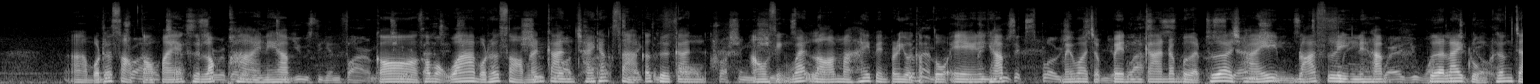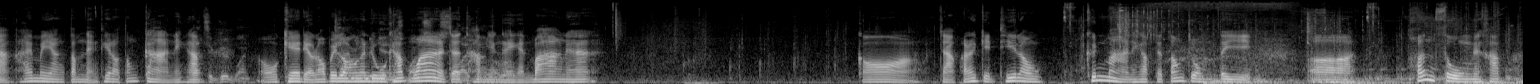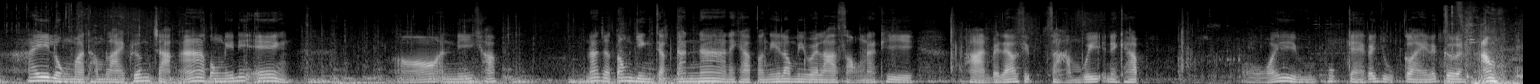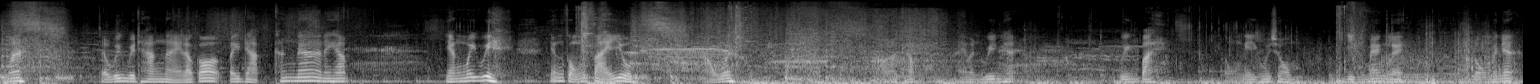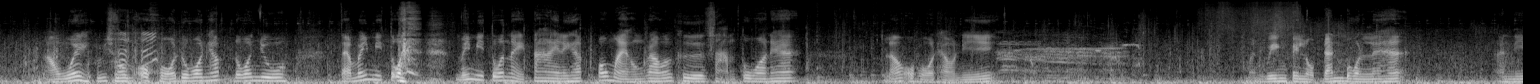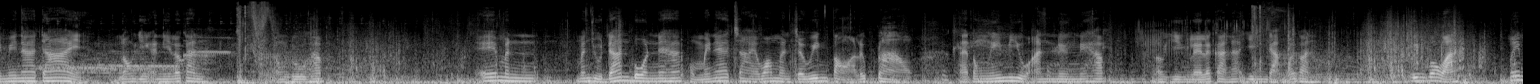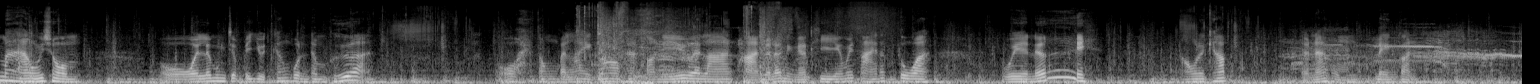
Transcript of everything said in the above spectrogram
บททดสอบต่อไปก็คือล็อกพายนะครับ ก็เขาบอกว่าบททดสอบนั้นการใช้ทักษะก็คือการเอาสิ่งแวดล้อมมาให้เป็นประโยชน์กับตัวเองนะครับ ไม่ว่าจะเป็นการระเบิดเพื่อใช้ blast ring นะครับ เพื่อไล่กลุ่มเครื่องจักรให้มายังตำแหน่งที่เราต้องการนะครับ That's a good one. โอเค เดี๋ยวเราไปลองกันดูครับว่าจะทำยังไงกันบ้างนะฮะ ก็จากภารกิจที่เราขึ้นมานะครับ จะต้องโจมตีเอ่อท่อนซุงนะครับ ให้ลงมาทำลายเครื่องจักรอ่าตรงนี้นี่เอง อ๋อ อันนี้ครับ น่าจะต้องยิงจากด้านหน้านะครับ ตอนนี้เรามีเวลา 2 นาที ผ่านไปแล้ว 13 วินะครับ โอ้ย พวกแกก็อยู่ไกลเหลือเกิน เอ้า มา จะวิ่งไปทางไหนแล้วก็ไปดักข้างหน้านะครับ ยังไม่วิ่ง ยังสงสัยอยู่ เอาเว้ย เอาละครับ ให้มันวิ่งฮะ วิ่งไป ตรงนี้คุณผู้ชม ยิงแม่งเลย ลงไปเนี่ย เอาเว้ยคุณผู้ชม โอ้โห โดนครับ โดนอยู่ แต่ไม่มีตัว ไม่มีตัวไหนตายเลยครับ เป้าหมายของเราก็คือ 3 ตัวนะฮะ แล้วโอ้โห แถวนี้ มันวิ่งไปหลบด้านบนเลยฮะ อันนี้ไม่น่าได้ ลองยิงอันนี้แล้วกัน ลองดูครับ เอ๊ะ มัน มันอยู่ด้านบนนะฮะ ผมไม่แน่ใจว่ามันจะวิ่งต่อหรือเปล่า แต่ Okay. ตรงนี้มีอยู่อันนึงนะครับเรายิงเลยแล้วกันฮะยิงดักไว้ก่อน วิ่งปะวะ ไม่มาคุณผู้ชม โอ้ยแล้วมึงจะไปหยุดข้างบนทำเพื่อ โอ้ยต้องไปไล่อีกรอบฮะตอนนี้เวลาผ่านไปแล้วหนึ่งนาทียังไม่ตายสักตัว เวรเลยเอาเลยครับ เดี๋ยวนะผมเล็งก่อน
